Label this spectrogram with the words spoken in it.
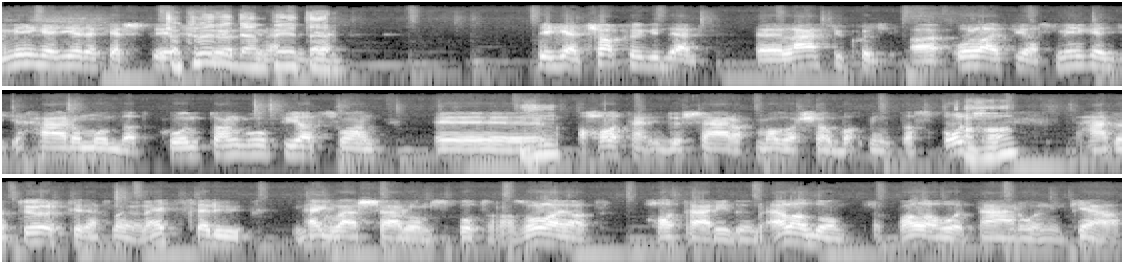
Még egy érdekes Csak röviden, Péter. Ugye, Igen, csak röviden. Látjuk, hogy a olajpiac még egy három mondat kontangó piac van, uh-huh. a határidős árak magasabbak, mint a spot. Aha. Tehát a történet nagyon egyszerű, megvásárolom spoton az olajat, határidőn eladom, csak valahol tárolni kell.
